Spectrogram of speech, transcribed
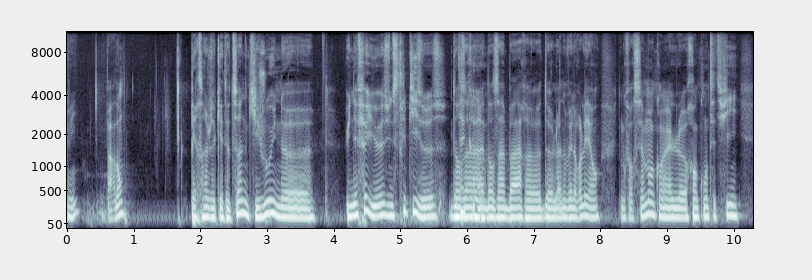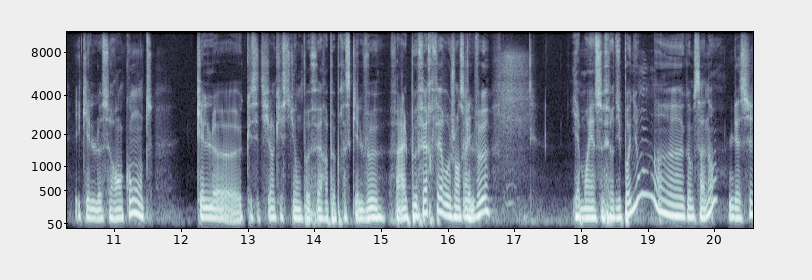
Oui. Pardon. Personnage de Kate Hudson qui joue une, euh, une effeuilleuse, une stripteaseuse dans un, dans un bar euh, de la Nouvelle-Orléans. Donc forcément, quand elle rencontre cette fille et qu'elle se rend compte qu'elle, euh, que cette fille en question peut faire à peu près ce qu'elle veut, enfin, elle peut faire faire aux gens ce qu'elle veut, il y a moyen de se faire du pognon euh, comme ça, non? Bien sûr,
